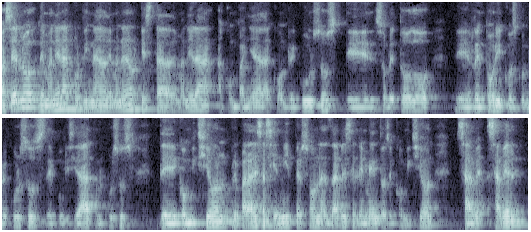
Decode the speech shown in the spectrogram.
hacerlo de manera coordinada, de manera orquestada, de manera acompañada, con recursos, eh, sobre todo eh, retóricos, con recursos de publicidad, con recursos de convicción, preparar esas 100 mil personas, darles elementos de convicción, saber,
